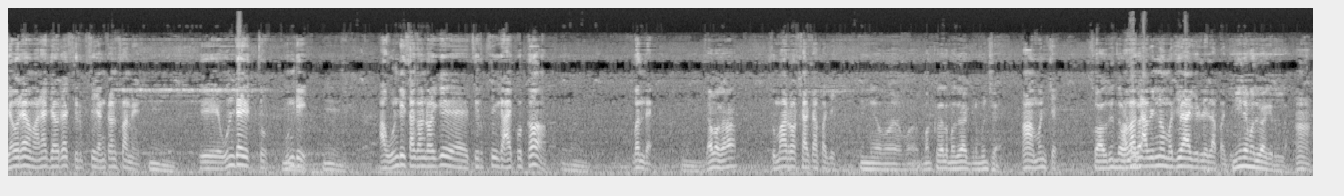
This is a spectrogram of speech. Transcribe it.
ದೇವ್ರೇ ಮನೆ ದೇವ್ರೇ ತಿರುಪತಿ ವೆಂಕಟ ಸ್ವಾಮಿ ಈ ಉಂಡೆ ಇತ್ತು ಉಂಡಿ. ಆ ಉಂಡಿ ತಗೊಂಡೋಗಿ ತಿರುಪತಿಗೆ ಹಾಕ್ಬಿಟ್ಟು ಬಂದೆ. ಯಾವಾಗ? ಸುಮಾರು ವರ್ಷ ಆಯ್ತಪ್ಪಾಜಿ. ಜಿ ಮಕ್ಕಳೆಲ್ಲ ಮದುವೆ ಆಗಿನ ಮುಂಚೆ? ಹಾ ಮುಂಚೆ. ಸೊ ಅದರಿಂದ ನಾವಿನ್ನೂ ಮದುವೆ ಆಗಿರ್ಲಿಲ್ಲ ಅಪ್ಪಾಜಿ. ನೀನೇ ಮದುವೆ ಆಗಿರ್ಲಿಲ್ಲ. ಹಾ.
